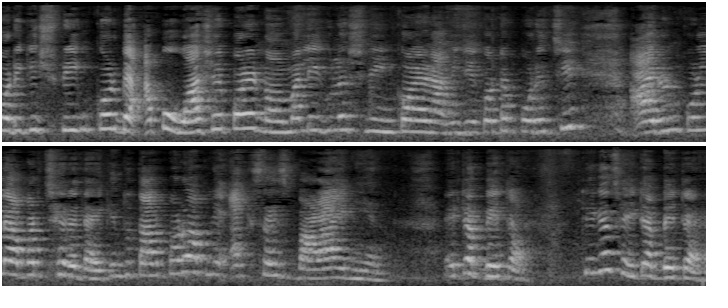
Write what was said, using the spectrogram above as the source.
পরে কি শ্রিঙ্ক করবে? আপু ওয়াশের পরে নর্মালি এগুলো শ্রিঙ্ক করে না আমি যে কটা পরেছি আয়রন করলে আবার ছেড়ে দেয়। কিন্তু তারপরেও আপনি এক সাইজ বাড়ায় নিয়েন। এটা বেটার ঠিক আছে? এটা বেটার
